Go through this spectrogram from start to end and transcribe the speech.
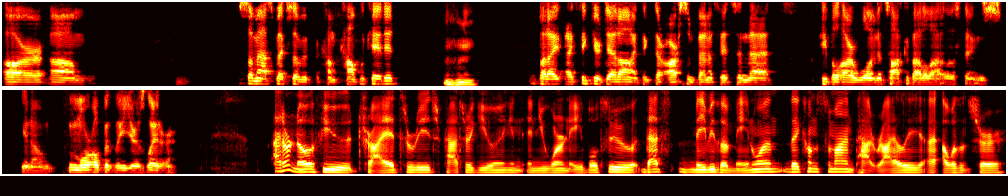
are um, some aspects of it become complicated. Mm-hmm. But I, I think you're dead on. I think there are some benefits in that people are willing to talk about a lot of those things, you know, more openly years later. I don't know if you tried to reach Patrick Ewing and, and you weren't able to. That's maybe the main one that comes to mind. Pat Riley. I, I wasn't sure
